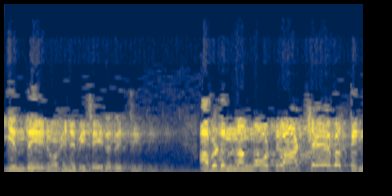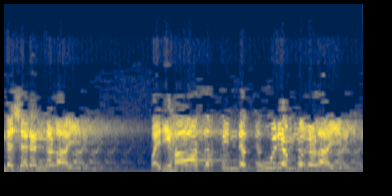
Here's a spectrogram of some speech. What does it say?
എന്തേ നോഹി നബി അവിടുന്ന് അങ്ങോട്ട് ആക്ഷേപത്തിന്റെ ശരങ്ങളായിരുന്നു. പരിഹാസത്തിന്റെ കൂരമ്പുകളായിരുന്നു.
